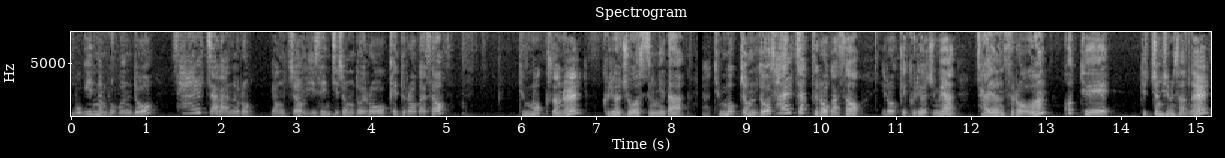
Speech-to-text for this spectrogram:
목 있는 부분도 살짝 안으로 0.2cm 정도 이렇게 들어가서 뒷목선을 그려주었습니다. 뒷목점도 살짝 들어가서 이렇게 그려주면 자연스러운 코트의 뒷중심선을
